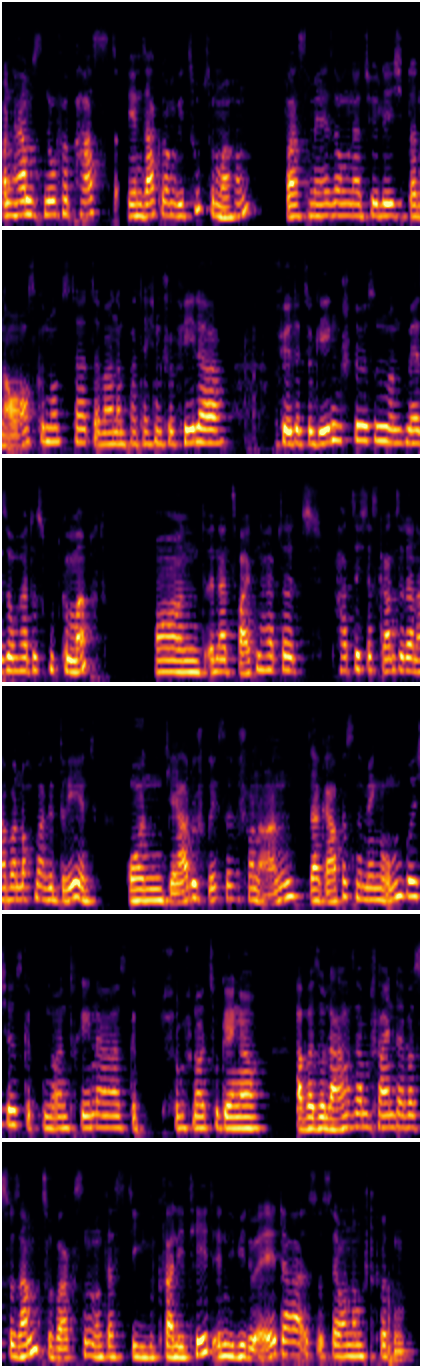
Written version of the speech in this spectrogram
und haben es nur verpasst, den Sack irgendwie zuzumachen was Melsung natürlich dann auch ausgenutzt hat. Da waren ein paar technische Fehler, führte zu Gegenstößen und Melsung hat es gut gemacht. Und in der zweiten Halbzeit hat sich das Ganze dann aber nochmal gedreht. Und ja, du sprichst es schon an, da gab es eine Menge Umbrüche, es gibt einen neuen Trainer, es gibt fünf Neuzugänge. Aber so langsam scheint da was zusammenzuwachsen und dass die Qualität individuell da ist, ist ja unumstritten.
